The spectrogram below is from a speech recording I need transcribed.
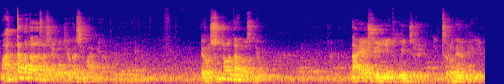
마땅하다는 사실을 꼭 기억하시기 바랍니다. 여러분 순종한다는 것은요 나의 주인이 누구인지를 드러내는 행위입니다.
